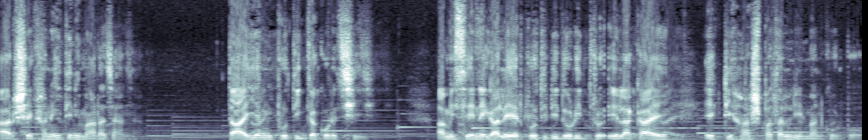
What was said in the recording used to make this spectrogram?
আর সেখানেই তিনি মারা যান। তাই আমি প্রতিজ্ঞা করেছি আমি সেনেগালের প্রতিটি দরিদ্র এলাকায় একটি হাসপাতাল নির্মাণ করব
